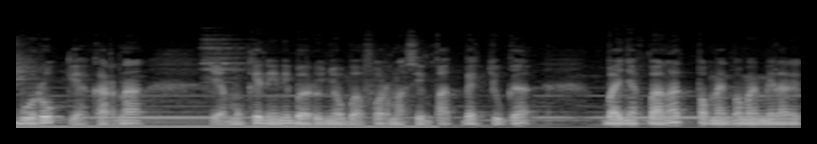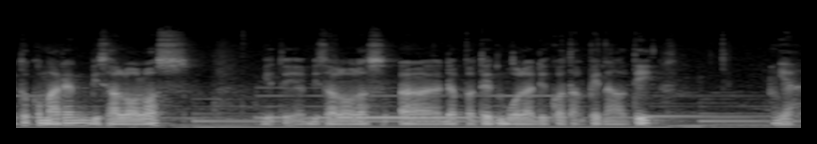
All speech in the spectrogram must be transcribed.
buruk ya karena ya mungkin ini baru nyoba formasi 4 back juga banyak banget pemain-pemain Milan itu kemarin bisa lolos gitu ya bisa lolos uh, dapetin bola di kotak penalti. Ya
